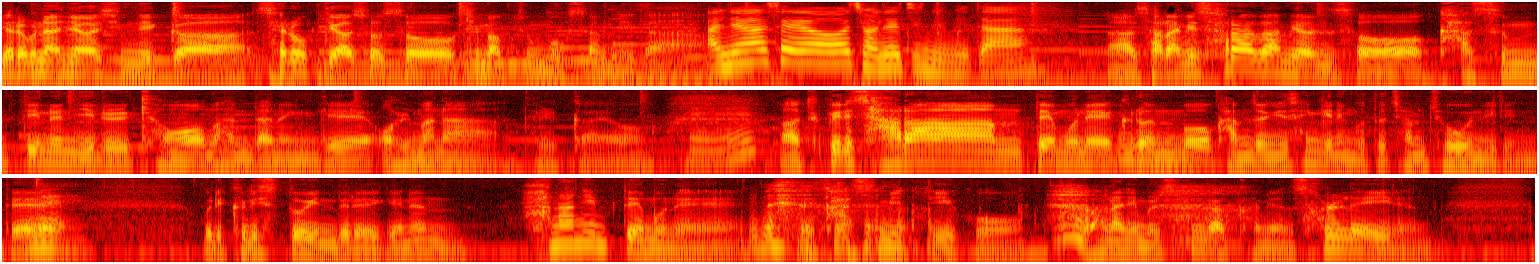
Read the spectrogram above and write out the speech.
여러분 안녕하십니까 새롭게 하소서 김학중 목사입니다. 안녕하세요. 전혜진입니다. 아, 사람이 살아가면서 가슴 뛰는 일을 경험한다는 게 얼마나 될까요? 네. 아, 특별히 사람 때문에 그런 뭐 감정이 생기는 것도 참 좋은 일인데 네. 우리 그리스도인들에게는 하나님 때문에 내 가슴이 뛰고 또 하나님을 생각하면 설레이는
